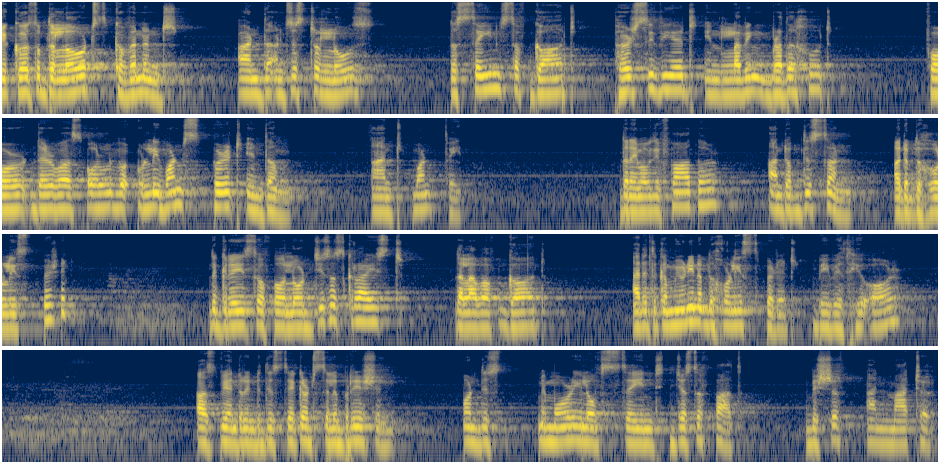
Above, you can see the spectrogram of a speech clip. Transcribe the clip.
Because of the Lord's covenant and the ancestral laws, the saints of God persevered in loving brotherhood, for there was only one Spirit in them and one faith. In the name of the Father, and of the Son, and of the Holy Spirit, the grace of our Lord Jesus Christ, the love of God, and the communion of the Holy Spirit be with you all. As we enter into this sacred celebration on this memorial of Saint Josaphat, Bishop and Martyr,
